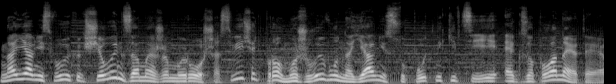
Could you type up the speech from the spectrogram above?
Наявність великих щілин за межами Роша свідчить про можливу наявність супутників цієї екзопланети,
